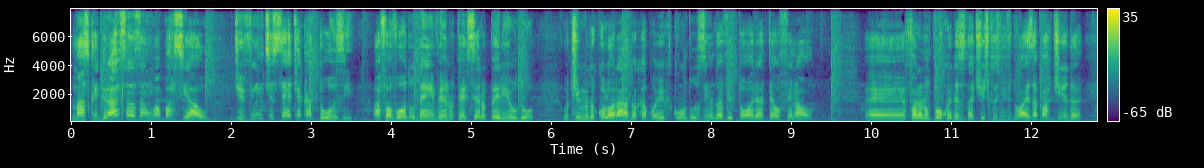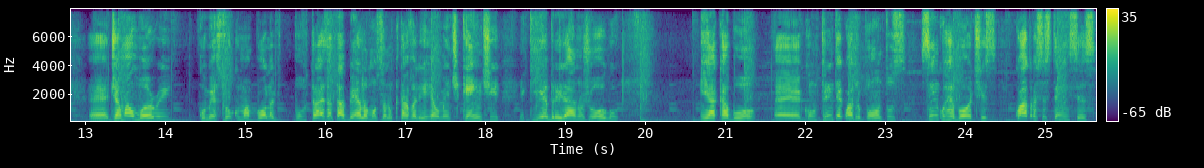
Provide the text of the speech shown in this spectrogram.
mas que graças a uma parcial de 27 a 14 a favor do Denver no terceiro período, o time do Colorado acabou conduzindo a vitória até o final. É, falando um pouco das estatísticas individuais da partida, é, Jamal Murray começou com uma bola por trás da tabela, mostrando que estava ali realmente quente e que ia brilhar no jogo, e acabou é, com 34 pontos, 5 rebotes, 4 assistências,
